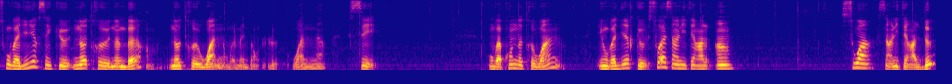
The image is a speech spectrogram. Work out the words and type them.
ce qu'on va dire, c'est que notre number, notre 1, on va le mettre dans le 1, c'est... On va prendre notre 1, et on va dire que soit c'est un littéral 1, soit c'est un littéral 2,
